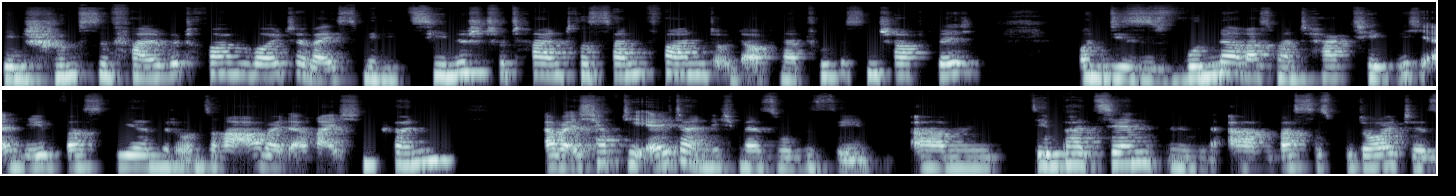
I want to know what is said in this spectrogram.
den schlimmsten Fall betreuen wollte, weil ich es medizinisch total interessant fand und auch naturwissenschaftlich. Und dieses Wunder, was man tagtäglich erlebt, was wir mit unserer Arbeit erreichen können. Aber ich habe die Eltern nicht mehr so gesehen. Ähm, den Patienten, ähm, was das bedeutet.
